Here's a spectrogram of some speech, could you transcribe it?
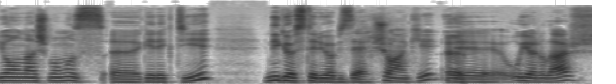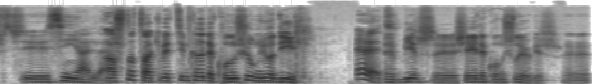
yoğunlaşmamız e, gerektiği ni gösteriyor bize şu anki Evet. e, uyarılar, e, sinyaller. Aslında takip ettiğim kadarıyla konuşulmuyor değil. evet. E, Bir e, şeyle konuşuluyor, bir e,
